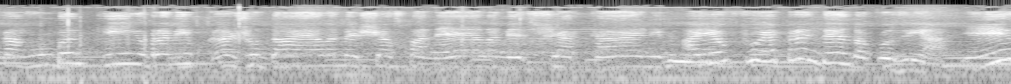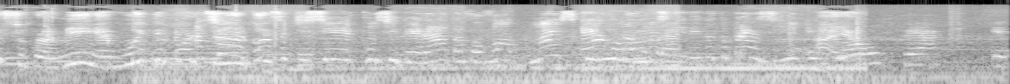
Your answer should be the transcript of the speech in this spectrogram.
colocava um banquinho para mim ajudar ela a mexer as panelas, mexer a carne. Aí eu fui aprendendo a cozinhar. E isso para mim é muito A senhora importante. gosta de ser considerada a vovó mais querida, mais querida do Brasil. Ah, eu Go back and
